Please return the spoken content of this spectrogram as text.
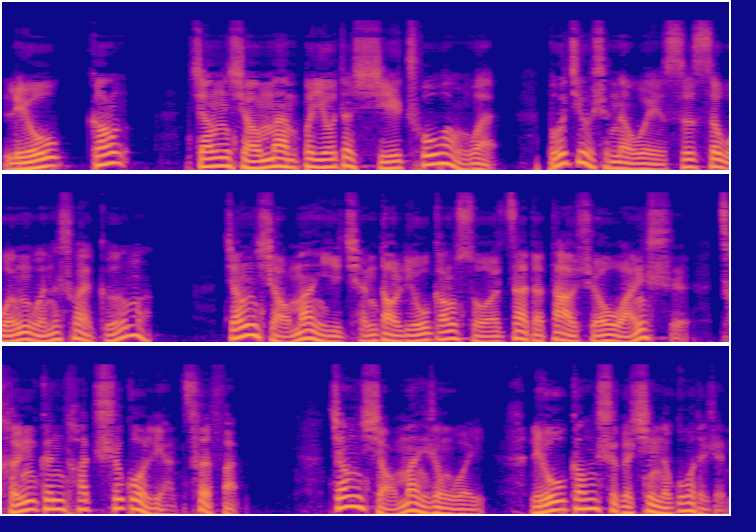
刘刚，江小曼不由得喜出望外，不就是那位斯斯文文的帅哥吗？江小曼以前到刘刚所在的大学玩时，曾跟他吃过两次饭。江小曼认为刘刚是个信得过的人，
